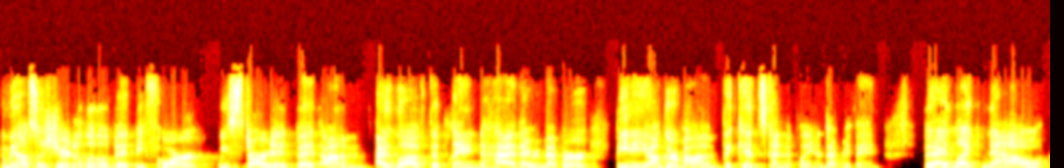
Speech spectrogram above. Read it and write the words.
And we also shared a little bit before we started, but um, I love the planning ahead. I remember being a younger mom, the kids kind of planned everything. But I like now,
